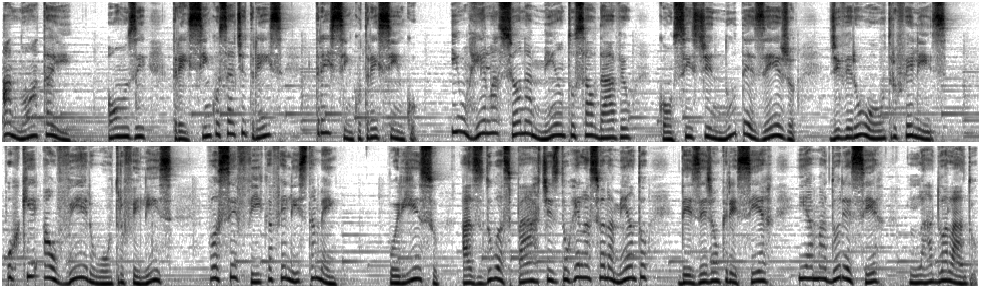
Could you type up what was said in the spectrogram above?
Anota aí: 11 3573 3535. E um relacionamento saudável consiste no desejo de ver o outro feliz. Porque ao ver o outro feliz, você fica feliz também. Por isso, as duas partes do relacionamento desejam crescer e amadurecer lado a lado.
